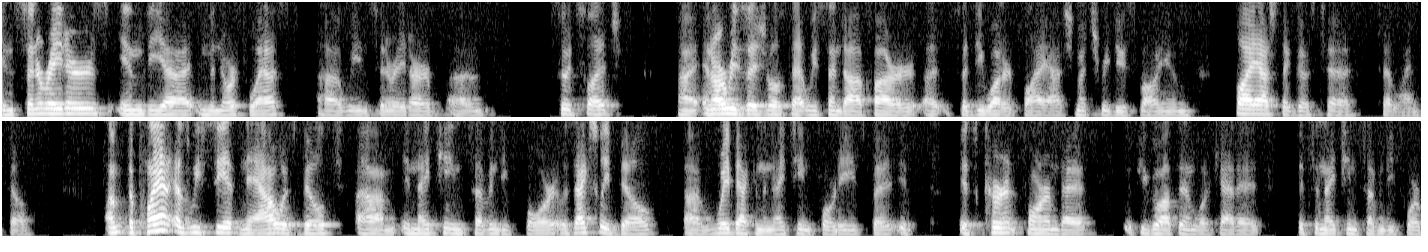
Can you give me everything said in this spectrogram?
incinerators in the uh, in the Northwest. Uh, we incinerate our uh, sewage sludge, uh, and our residuals that we send off are uh, it's a dewatered fly ash, much reduced volume fly ash that goes to to landfill. Um, the plant, as we see it now, was built um, in 1974. It was actually built uh, way back in the 1940s, but it, its current form that if you go out there and look at it, it's a 1974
